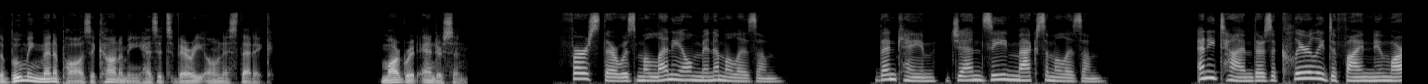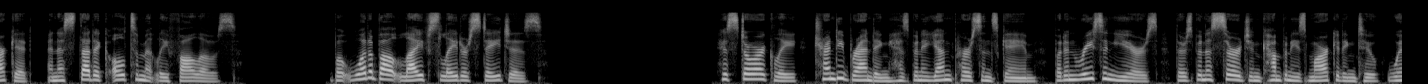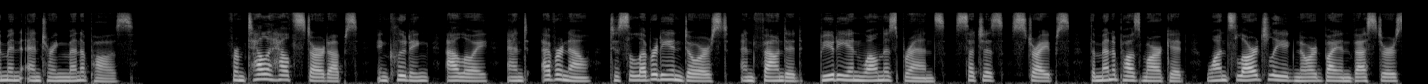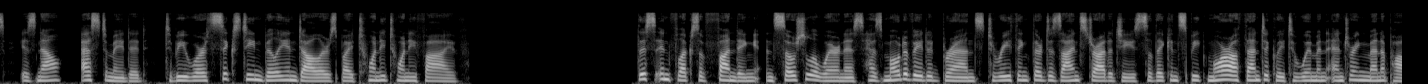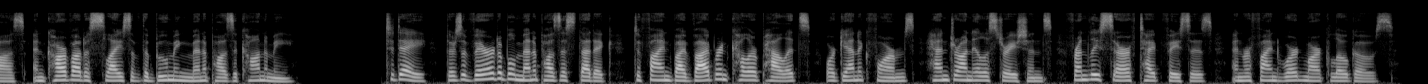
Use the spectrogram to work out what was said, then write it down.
The booming menopause economy has its very own aesthetic. Margaret Anderson. First, there was millennial minimalism. Then came Gen Z maximalism. Anytime there's a clearly defined new market, an aesthetic ultimately follows. But what about life's later stages? Historically, trendy branding has been a young person's game, but in recent years, there's been a surge in companies marketing to women entering menopause. From telehealth startups, including Alloy and Evernow, to celebrity endorsed and founded beauty and wellness brands such as Stripes, the menopause market, once largely ignored by investors, is now estimated to be worth $16 billion by 2025. This influx of funding and social awareness has motivated brands to rethink their design strategies so they can speak more authentically to women entering menopause and carve out a slice of the booming menopause economy. Today, there's a veritable menopause aesthetic, defined by vibrant color palettes, organic forms, hand drawn illustrations, friendly serif typefaces, and refined wordmark logos.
